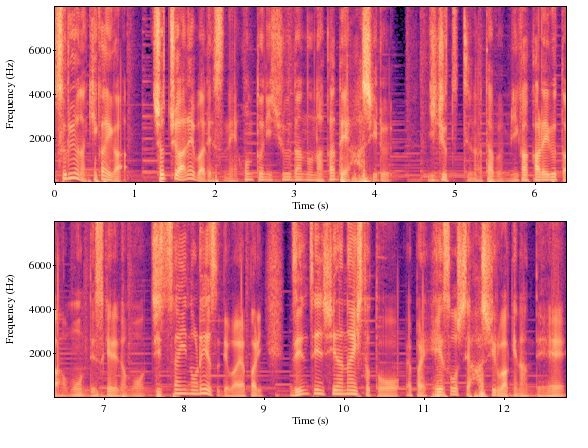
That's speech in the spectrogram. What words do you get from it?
するような機会がしょっちゅうあればですね、本当に集団の中で走る技術っていうのは多分磨かれるとは思うんですけれども、実際のレースではやっぱり全然知らない人とやっぱり並走して走るわけなんで、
